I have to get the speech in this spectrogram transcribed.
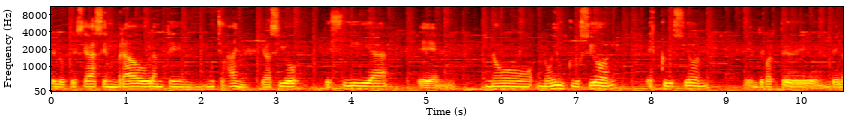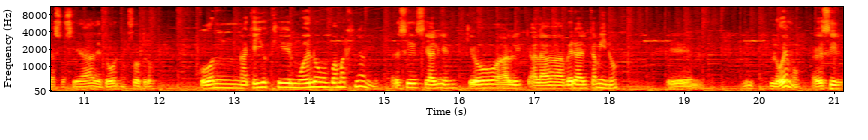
de lo que se ha sembrado durante muchos años, que ha sido desidia, em, no, inclusión, exclusión em, de parte de, la sociedad, de todos nosotros, con aquellos que el modelo va marginando. Es decir, si alguien quedó al, a la vera del camino, em, lo vemos. Es decir,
